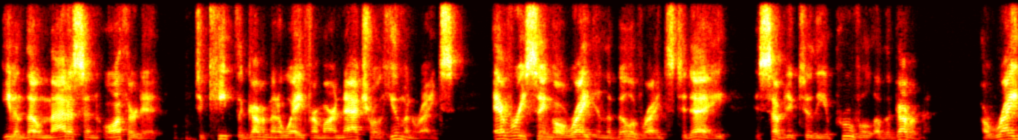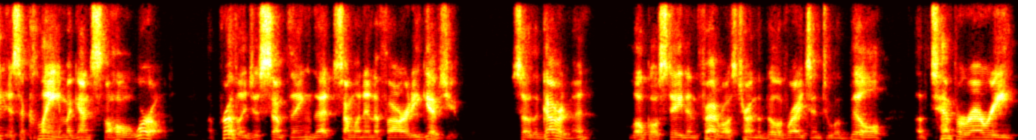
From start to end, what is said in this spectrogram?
Even though Madison authored it to keep the government away from our natural human rights, every single right in the Bill of Rights today is subject to the approval of the government. A right is a claim against the whole world. A privilege is something that someone in authority gives you. So the government, local, state, and federal, has turned the Bill of Rights into a bill of temporary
